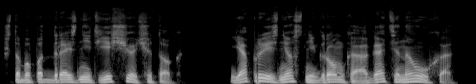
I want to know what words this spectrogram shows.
чтобы поддразнить еще чуток, я произнес негромко Агате на ухо.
